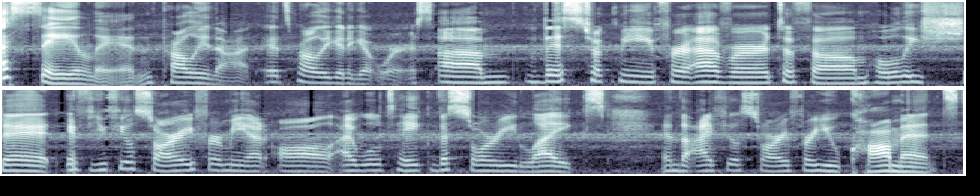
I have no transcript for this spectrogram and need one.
a sailing. Probably not. It's probably gonna get worse. Um, this took me forever to film. Holy shit. If you feel sorry for me at all, I will take the sorry likes and the I feel sorry for you comments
